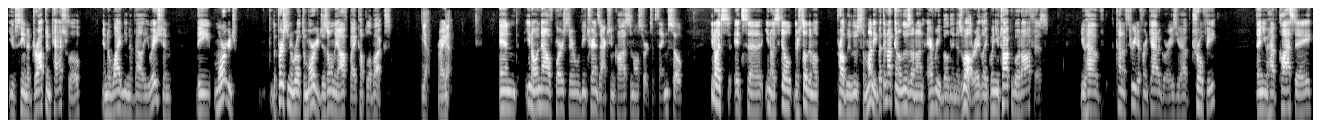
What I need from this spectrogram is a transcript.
you've seen a drop in cash flow and a widening of valuation, the mortgage, the person who wrote the mortgage is only off by a couple of bucks. Yeah. Right. Yeah. And you know now, of course, there would be transaction costs and all sorts of things. So, you know, it's it's uh, you know it's still they're still going to probably lose some money, but they're not going to lose it on every building as well, right? Like when you talk about office, you have kind of three different categories. You have trophy, then you have class A,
